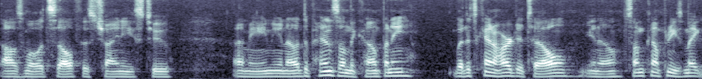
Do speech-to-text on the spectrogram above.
Osmo itself is Chinese too. I mean, you know, it depends on the company, but it's kind of hard to tell. You know, some companies make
